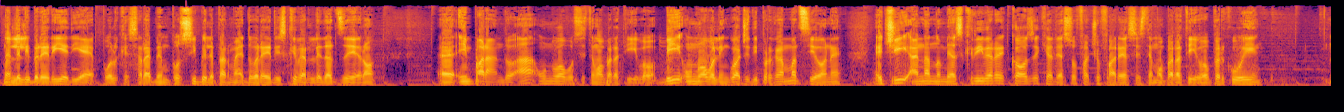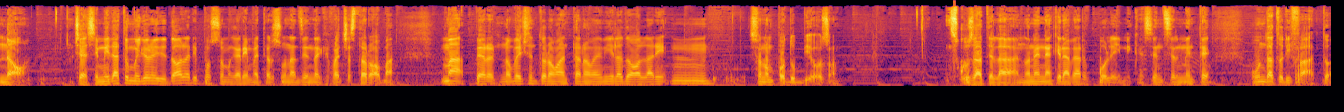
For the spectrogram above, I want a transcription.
nelle librerie di Apple che sarebbe impossibile per me, dovrei riscriverle da zero. Eh, imparando A un nuovo sistema operativo, B un nuovo linguaggio di programmazione e C andandomi a scrivere cose che adesso faccio fare al sistema operativo. Per cui no, cioè se mi date un milione di dollari posso magari mettere su un'azienda che faccia sta roba, ma per 999 mila dollari mm, sono un po' dubbioso. Scusate, non è neanche una vera polemica, essenzialmente un dato di fatto.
